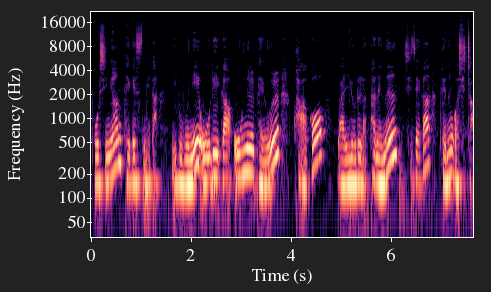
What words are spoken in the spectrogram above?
보시면 되겠습니다. 이 부분이 우리가 오늘 배울 과거 완료를 나타내는 시제가 되는 것이죠.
